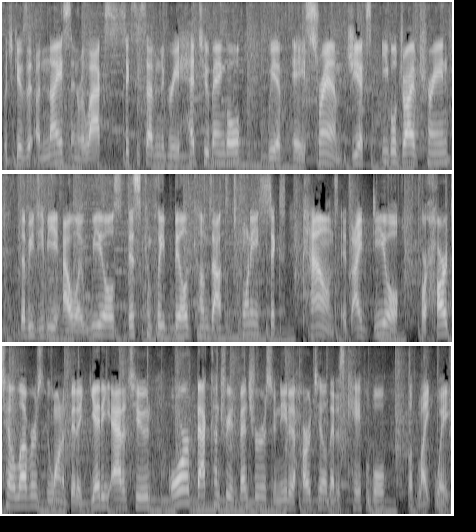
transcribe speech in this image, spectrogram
which gives it a nice and relaxed 67 degree head tube angle. We have a SRAM GX Eagle drivetrain, WTB alloy wheels. This complete build comes out to 26 pounds. It's ideal for hardtail lovers who want a bit of Yeti attitude or backcountry adventurers who need a hardtail that is capable but lightweight.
